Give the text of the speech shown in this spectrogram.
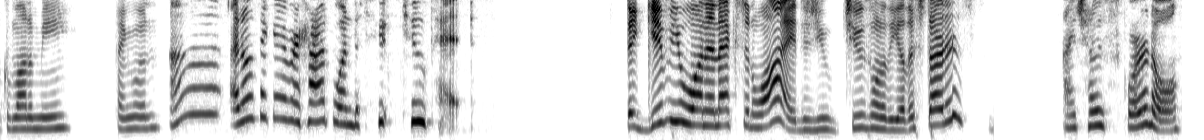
Pokemon-Amie, Penguin? uh, I don't think I ever had one to, to, to pet. They give you one in X and Y. Did you choose one of the other starters? I chose Squirtle.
